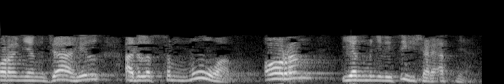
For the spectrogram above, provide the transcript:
orang yang jahil adalah semua orang yang menyelisihi syariatnya.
